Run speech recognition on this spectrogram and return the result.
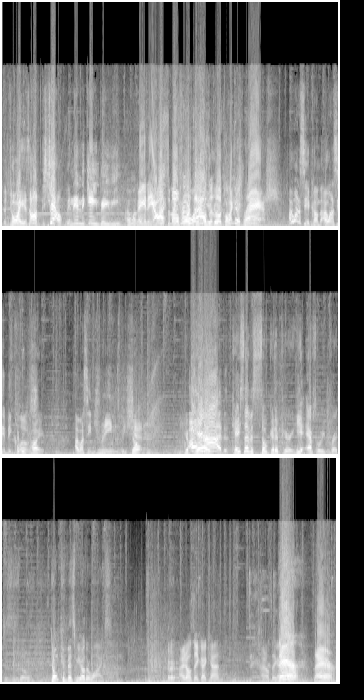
The toy is off the shelf and in the game, baby. I want Making the I- Osmo I kinda wanna see a 4000 good look like comeback run. trash. I want to see a comeback. I want to see it be That'd be close. I want to see dreams be Don't- shattered. Good Oh, parry. God! Ksev is so good at parrying. He absolutely practices though. Don't convince me otherwise. I don't think I can. I don't think I There! can. There.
